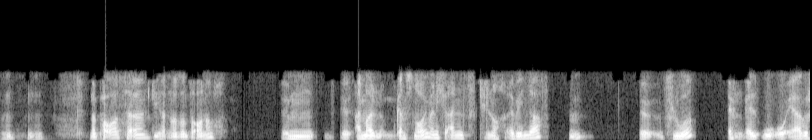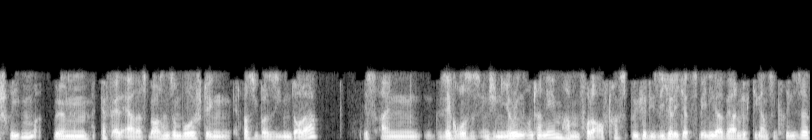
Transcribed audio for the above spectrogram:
Mhm. Mhm. Eine PowerCell, die hatten wir sonst auch noch? Ähm, äh, einmal ganz neu, wenn ich einen Titel noch erwähnen darf. Hm? Äh, Flur, F-L-U-O-R geschrieben, ähm, FLR das Börsensymbol, stehen etwas über sieben Dollar. Ist ein sehr großes Engineering-Unternehmen, haben volle Auftragsbücher, die sicherlich jetzt weniger werden durch die ganze Krise.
